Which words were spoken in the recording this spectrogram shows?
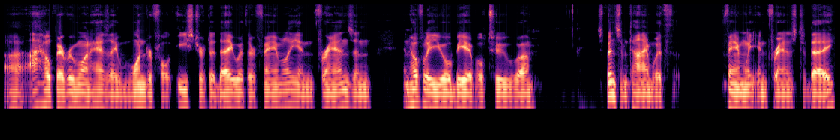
uh, I hope everyone has a wonderful Easter today with their family and friends, and, and hopefully you'll be able to um, spend some time with family and friends today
